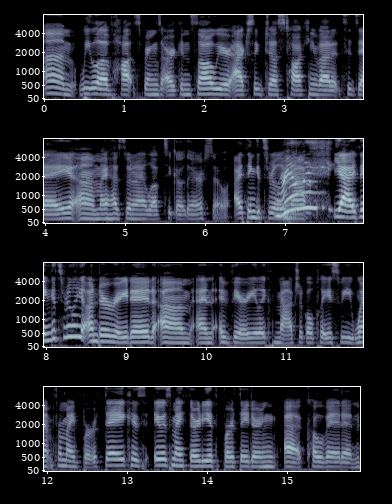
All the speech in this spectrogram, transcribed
Um, we love Hot Springs, Arkansas. We were actually just talking about it today. Um, my husband and I love to go there, so I think it's really really not, yeah. I think it's really underrated um, and a very like magical place. We went for my birthday because it was my thirtieth birthday during uh, COVID, and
